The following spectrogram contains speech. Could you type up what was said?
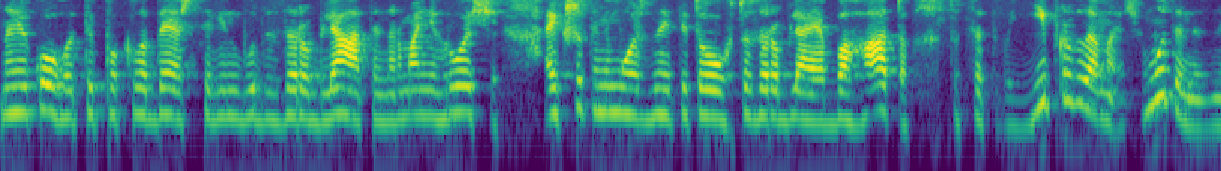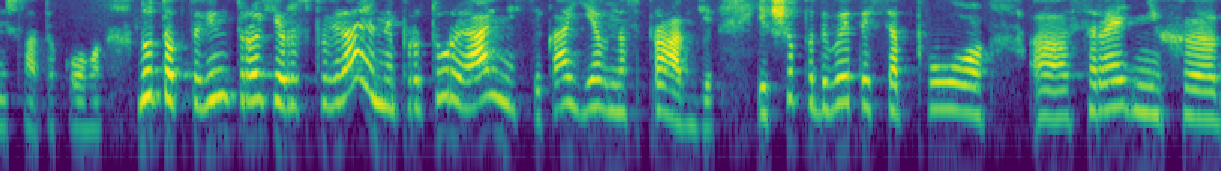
на якого ти покладешся, він буде заробляти нормальні гроші. А якщо ти не можеш знайти того, хто заробляє багато, то це твої проблеми. Чому ти не знайшла такого? Ну тобто він трохи розповідає не про ту реальність, яка є в насправді. Якщо подивитися по е, середніх е,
